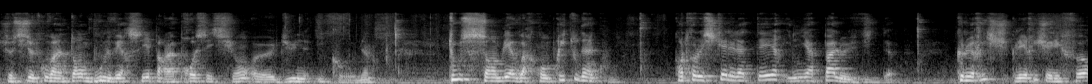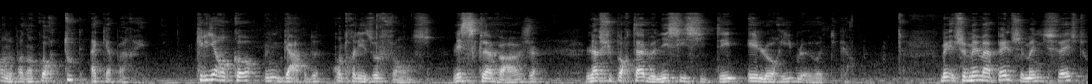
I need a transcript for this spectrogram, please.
Ceci se trouve un temps bouleversé par la procession euh, d'une icône. Tous semblaient avoir compris tout d'un coup qu'entre le ciel et la terre, il n'y a pas le vide, que, que les riches et les forts n'ont pas encore tout accaparé, qu'il y a encore une garde contre les offenses, l'esclavage, l'insupportable nécessité et l'horrible vodka. Mais ce même appel se manifeste,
